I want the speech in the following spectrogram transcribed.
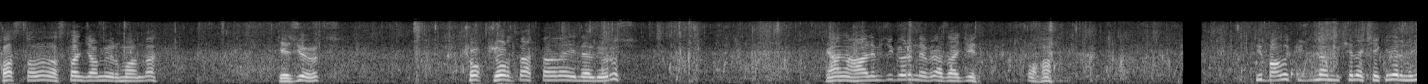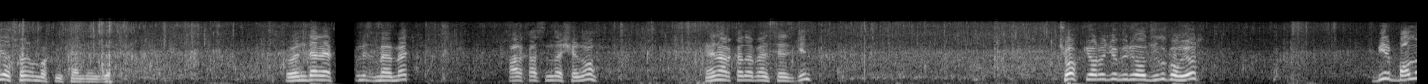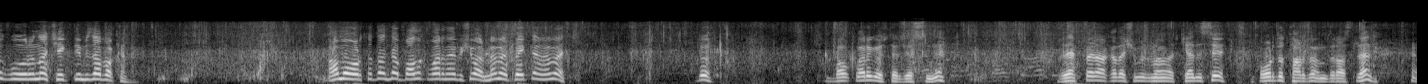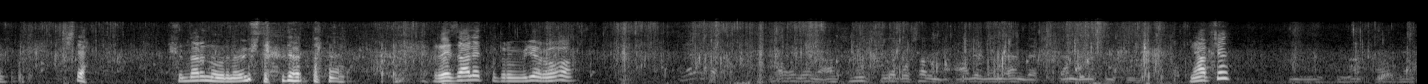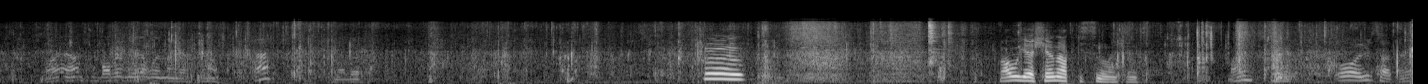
Faslan'ın Aslan Cami Irmağı'nda geziyoruz. Çok zor dakikalarda ilerliyoruz. Yani halimizi görün de biraz acıyın. Oha. Bir balık yüzünden bu çile çekilir mi diye sorun bakayım kendinize. Önder efendimiz Mehmet. Arkasında Şenol. En arkada ben Sezgin. Çok yorucu bir yolculuk oluyor. Bir balık uğruna çektiğimize bakın. Ama ortada ne balık var ne bir şey var. Mehmet bekle Mehmet. Dur. Balıkları göstereceğiz şimdi. Rehber arkadaşımız Mehmet. Kendisi ordu tarzanıdır aslen. işte şunların uğruna 3 tane 4 tane. Rezalet bu durum biliyorum ama. Ne yapacaksın? Aynen şu balığı böyle koyman lazım. Ha? Hı. Al yaşayan at gitsin lan şimdi. O ölür zaten.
